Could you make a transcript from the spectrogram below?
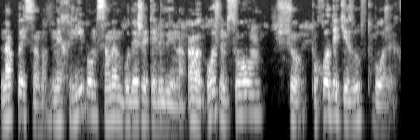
Написано, не хлібом самим буде жити людина, але кожним словом, що походить із уст Божих.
